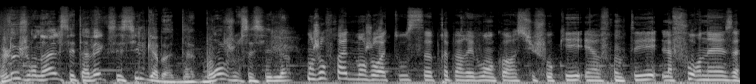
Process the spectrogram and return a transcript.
Le journal, c'est avec Cécile Gabod. Bonjour Cécile. Bonjour Fred, bonjour à tous. Préparez-vous encore à suffoquer et affronter la fournaise.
